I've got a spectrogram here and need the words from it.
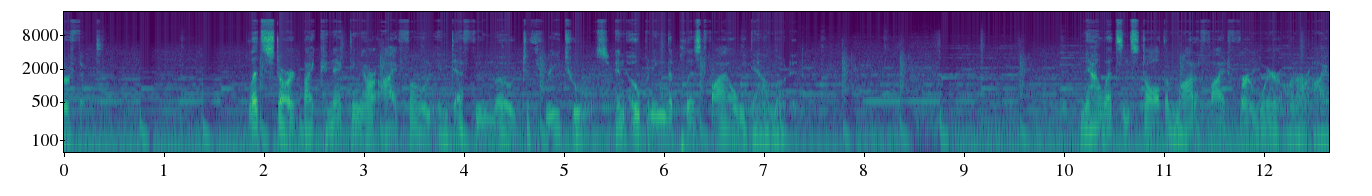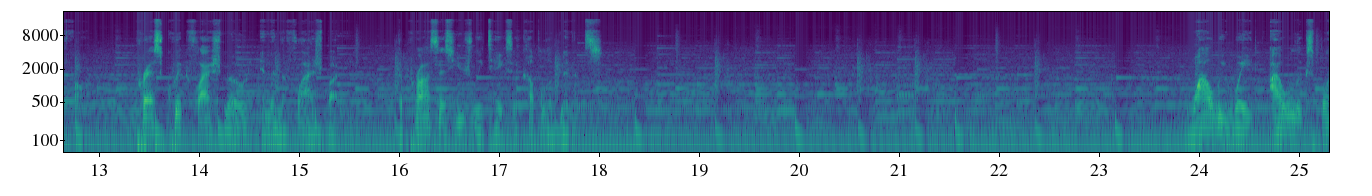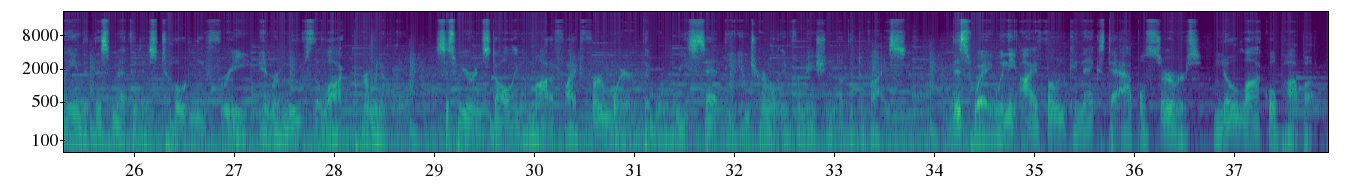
perfect. Let's start by connecting our iPhone in DevFu mode to 3 Tools and opening the plist file we downloaded. Now let's install the modified firmware on our iPhone. Press Quick Flash mode and then the flash button. The process usually takes a couple of minutes. While we wait, I will explain that this method is totally free and removes the lock permanently since we are installing a modified firmware that will reset the internal information of the device. This way, when the iPhone connects to Apple servers, no lock will pop up.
